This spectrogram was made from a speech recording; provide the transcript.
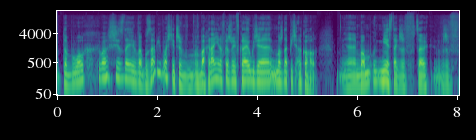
y, to było chyba się zdaje w Abu Zabi właśnie, czy w w Bahrajnie, no w każdym razie w kraju, gdzie można pić alkohol. E, Bo nie jest tak, że w całych, że w-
